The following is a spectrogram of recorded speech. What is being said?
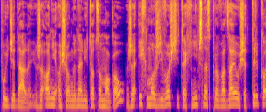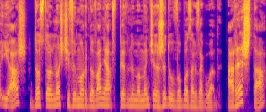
pójdzie dalej, że oni osiągnęli to, co mogą, że ich możliwości techniczne sprowadzają się tylko i aż do zdolności wymordowania w pewnym momencie Żydów w obozach zagłady. A reszta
